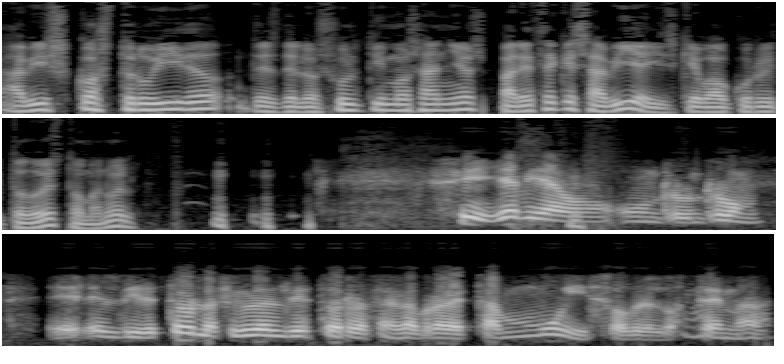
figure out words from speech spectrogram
habéis construido desde los últimos años, parece que sabíais que va a ocurrir todo esto, Manuel. Sí, ya había un, un rum rum. El director, la figura del director de relaciones laborales está muy sobre los temas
